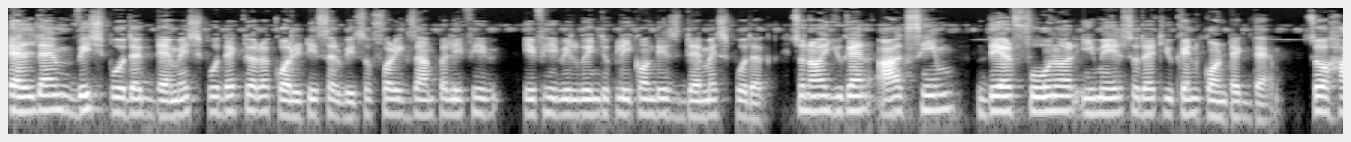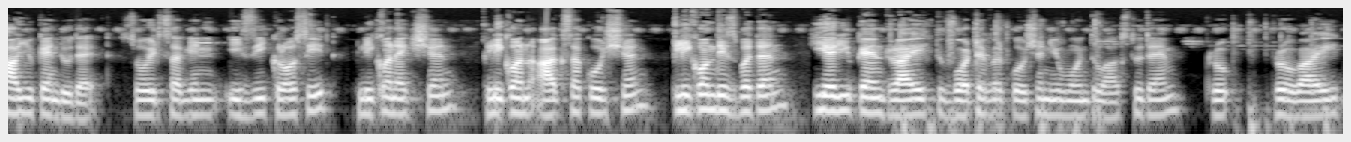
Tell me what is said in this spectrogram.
tell them which product damaged product or a quality service. So for example if he if he will going to click on this damaged product so now you can ask him their phone or email so that you can contact them. So how you can do that? So it's again easy. Cross it click on action click on ask a question click on this button. Here you can write whatever question you want to ask to them. Pro provide.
